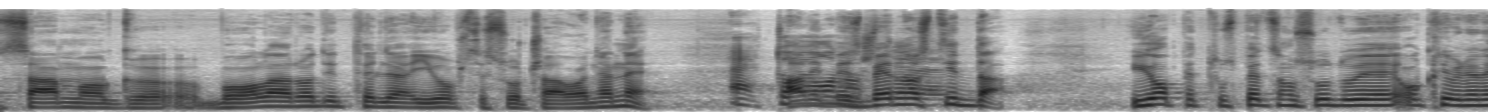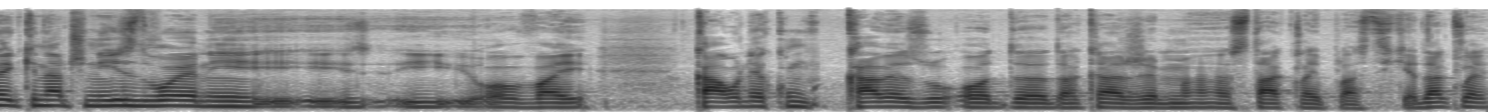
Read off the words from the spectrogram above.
samog bola roditelja i uopšte suočavanja ne. E, to Ali ono bezbednosti da. I opet u specijalnom sudu je okrivljen na neki način izdvojen i, i, i ovaj, kao nekom kavezu od, da kažem, stakla i plastike. Dakle,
